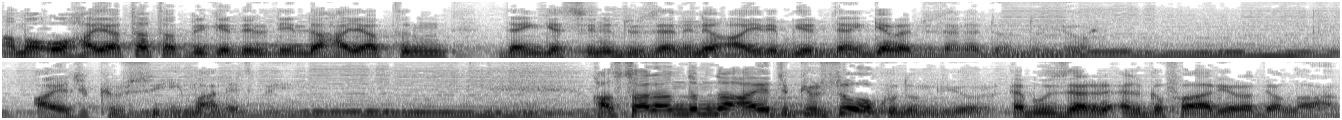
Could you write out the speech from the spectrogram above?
ama o hayata tatbik edildiğinde hayatın dengesini, düzenini ayrı bir denge ve düzene döndürüyor. Ayet-i Kürsü ihmal etmeyin. Hastalandığımda ayet-i kürsü okudum diyor Ebu Zer el-Gıfari radıyallahu anh.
